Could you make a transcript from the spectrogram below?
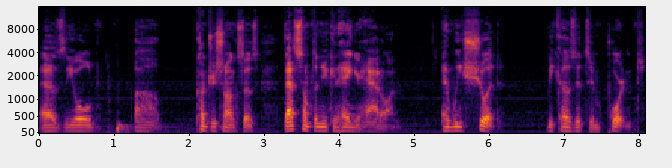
as the old uh, country song says, that's something you can hang your hat on. And we should, because it's important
